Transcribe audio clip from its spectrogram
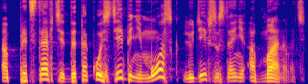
А представьте, до такой степени мозг людей в состоянии обманывать.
